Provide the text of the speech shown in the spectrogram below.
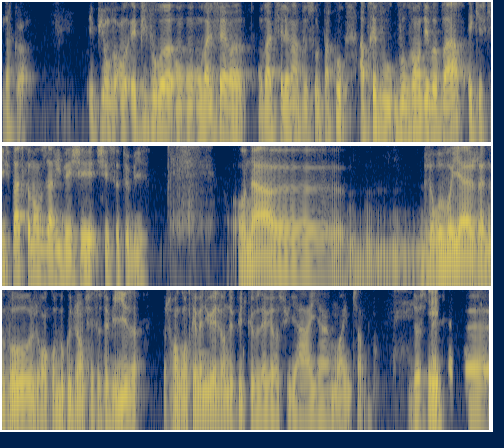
D'accord. Et puis, on va, et puis vous, on, on, va le faire, euh, on va accélérer un peu sur le parcours. Après, vous, vous revendez vos parts. Et qu'est-ce qui se passe? Comment vous arrivez chez, chez Sotheby's? On a. Euh, je revoyage à nouveau. Je rencontre beaucoup de gens de chez Sotheby's. Je rencontre Emmanuel Van de Put que vous avez reçu il y a, il y a un mois, il me semble. Deux semaines. Euh,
